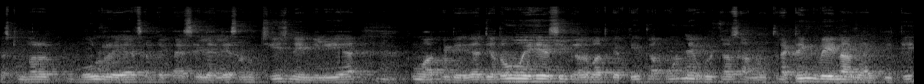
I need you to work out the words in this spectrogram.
ਕਸਟਮਰ ਬੋਲ ਰਿਹਾ ਹੈ, ਸਾਡੇ ਪੈਸੇ ਲੈ ਲਏ, ਸਾਨੂੰ ਚੀਜ਼ ਨਹੀਂ ਮਿਲੀ ਹੈ, ਤੂੰ ਆ ਕੇ ਦੇ ਜਾ ਜਦੋਂ ਇਹ ਅਸੀਂ ਗੱਲਬਾਤ ਕੀਤੀ ਤਾਂ ਉਹਨੇ ਉਲਟਾ ਸਾਨੂੰ ਥ੍ਰੈਟਨਿੰਗ ਵੇ ਨਾਲ ਗੱਲ ਕੀਤੀ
